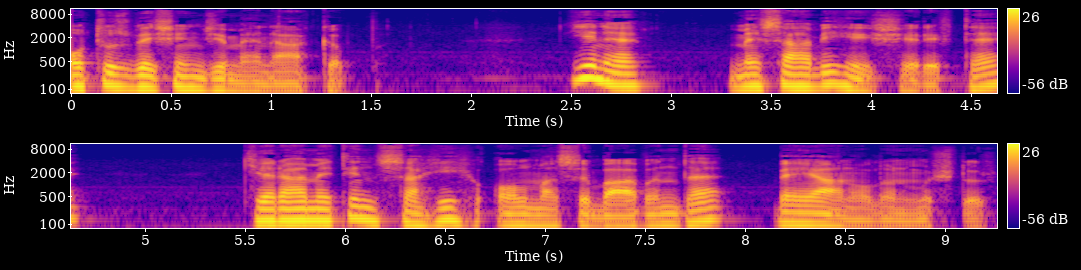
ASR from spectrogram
35. menakıb Yine Mesabih-i Şerif'te kerametin sahih olması babında beyan olunmuştur.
